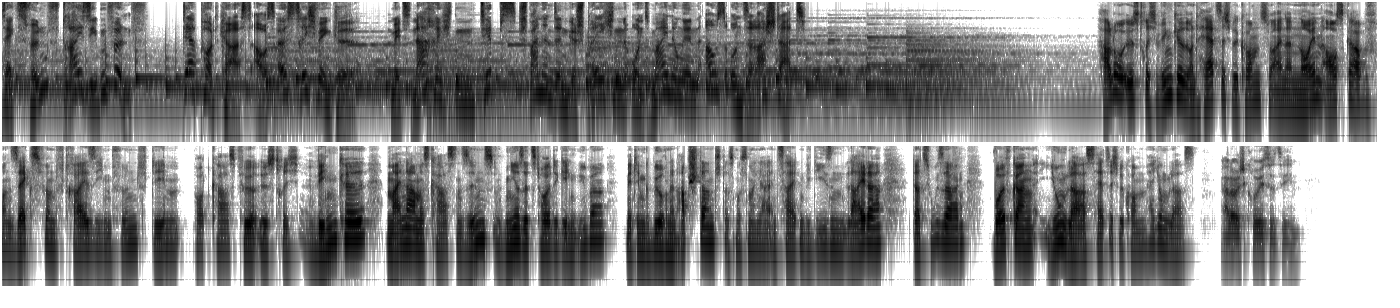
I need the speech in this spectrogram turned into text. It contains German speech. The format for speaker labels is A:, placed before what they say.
A: 65375. Der Podcast aus Österreich-Winkel. Mit Nachrichten, Tipps, spannenden Gesprächen und Meinungen aus unserer Stadt.
B: Hallo Österreich-Winkel und herzlich willkommen zu einer neuen Ausgabe von 65375, dem Podcast für Österreich-Winkel. Mein Name ist Carsten Sins und mir sitzt heute gegenüber mit dem gebührenden Abstand, das muss man ja in Zeiten wie diesen leider dazu sagen, Wolfgang Junglas. Herzlich willkommen, Herr Junglas.
C: Hallo, ich grüße Sie.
